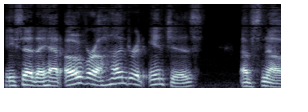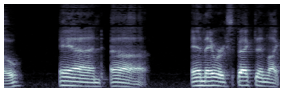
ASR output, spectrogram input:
He said they had over a hundred inches of snow, and uh, and they were expecting like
